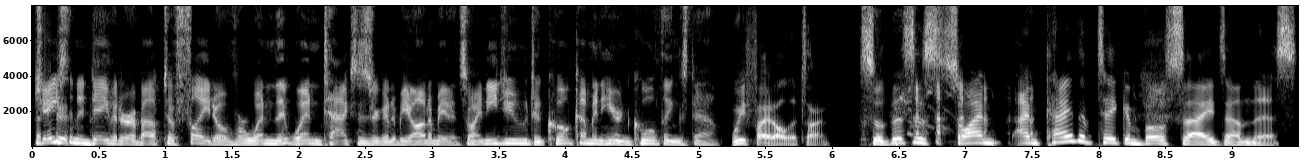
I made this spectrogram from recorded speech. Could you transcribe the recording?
Jasen and David are about to fight over when when taxes are going to be automated. So I need you to cool, come in here and cool things down. We fight all the time. So this is so I'm I'm kind of taking both sides on this.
